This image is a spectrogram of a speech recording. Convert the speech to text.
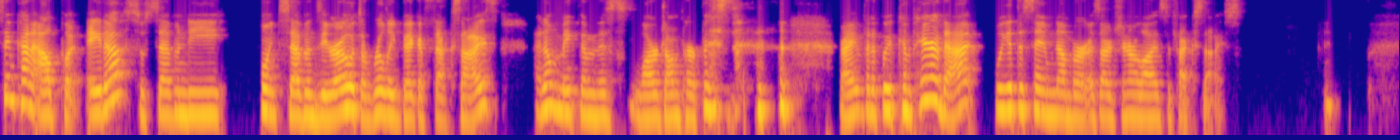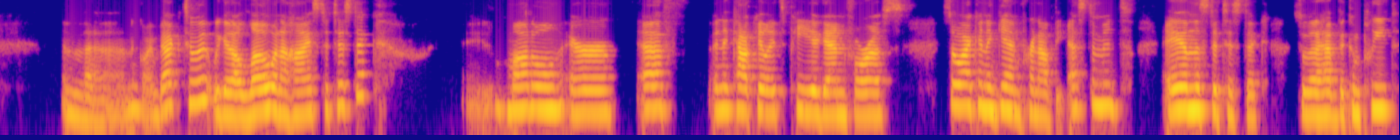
Same kind of output, eta, so 70.70. It's a really big effect size. I don't make them this large on purpose, right? But if we compare that, we get the same number as our generalized effect size. And then going back to it, we get a low and a high statistic, model error F, and it calculates P again for us. So I can again print out the estimate and the statistic so that I have the complete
